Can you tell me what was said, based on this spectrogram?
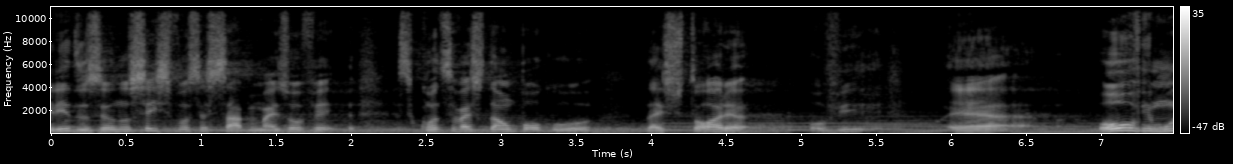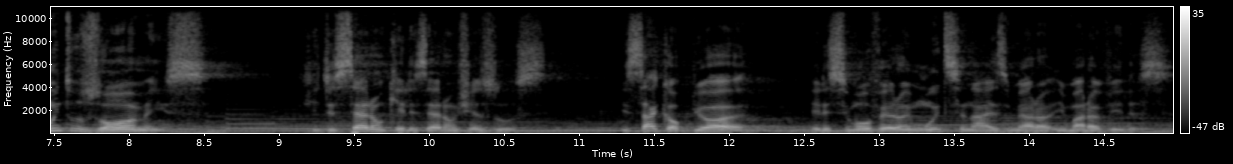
Queridos, eu não sei se você sabe, mas ouve, quando você vai estudar um pouco da história, ouvi, é, houve muitos homens que disseram que eles eram Jesus. E sabe o que é o pior? Eles se moveram em muitos sinais e maravilhas.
